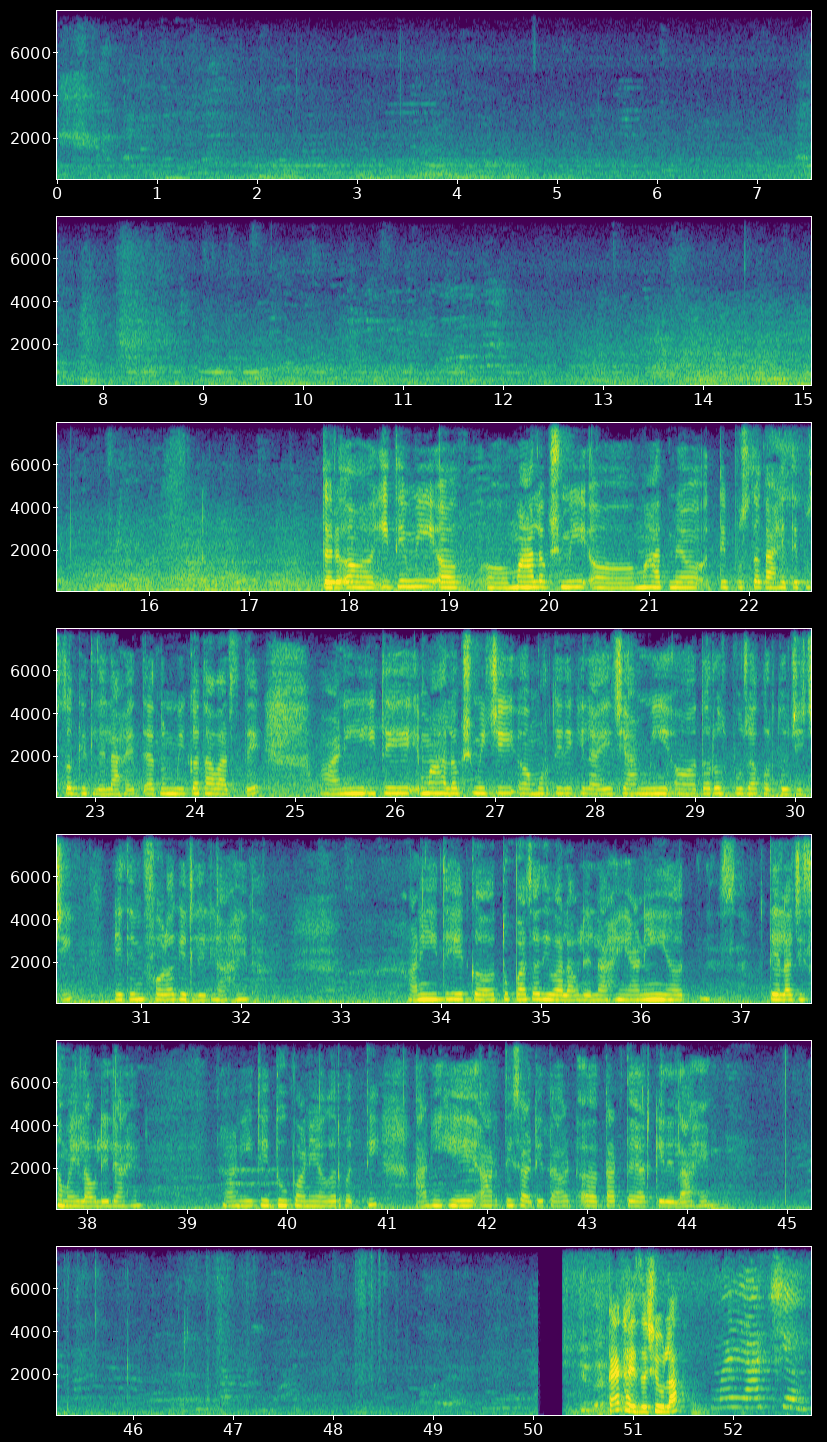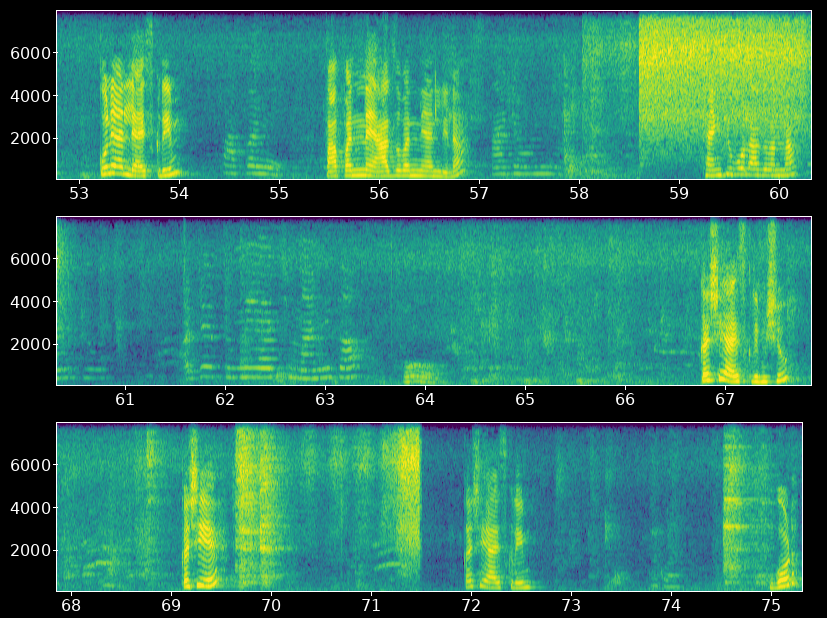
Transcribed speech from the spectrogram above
तर इथे मी महालक्ष्मी महात्म्य ते पुस्तक आहे ते पुस्तक घेतलेलं आहे. त्यातून मी कथा वाचते. आणि इथे महालक्ष्मीची मूर्ती देखील आहे जी आम्ही दररोज पूजा करतो जिची. इथे मी फळं घेतलेली आहेत. आणि इथे एक तुपाचा दिवा लावलेला आहे आणि स- तेलाची समई लावलेली आहे. आणि इथे धूप आणि अगरबत्ती आणि हे आरतीसाठी ताट ताट तयार केलेलं आहे. काय खायचं शिवला? कोणी आणली आईस्क्रीम? पापांनी नाही आजोबांनी आणली ना? थँक्यू बोल आजोबांना. कशी आहे आईस्क्रीम शिव? कशी आहे? कशी आहे आईस्क्रीम? गोड?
